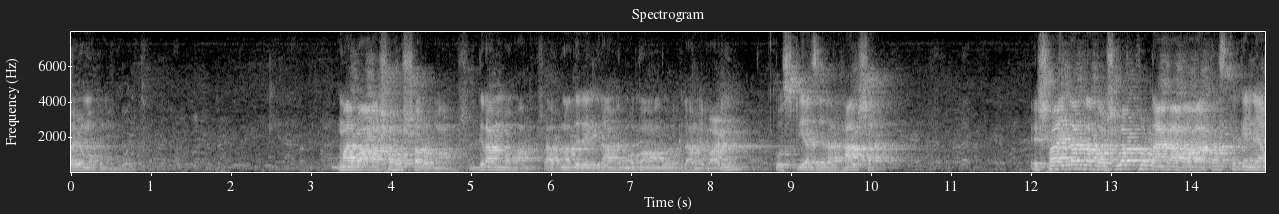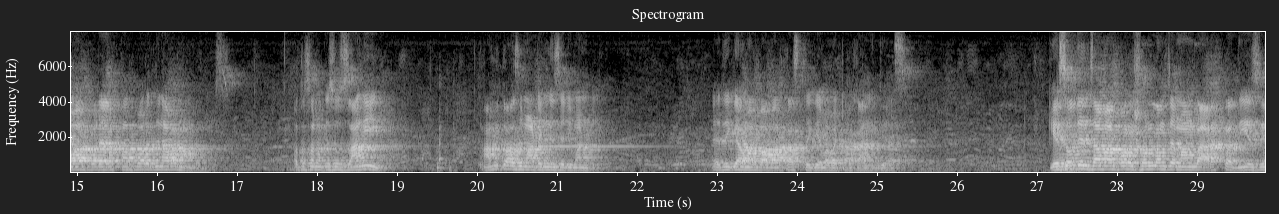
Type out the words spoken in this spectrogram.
ওই অমুক বলছে আমার বাবা সহজ সরল মানুষ, গ্রাম্য মানুষ। আপনাদের এই গ্রামের মতো আমাদের গ্রামে বাড়ি, কুষ্টিয়া জেলা হালসা। এই শয়তানরা দশ লক্ষ টাকা বাবার কাছ থেকে নেওয়ার পরে আবার তারপরের দিন আবার মামলা দিয়েছে। অথচ আমি কিছু জানি আমি তো আছি মাটির নিচে রিমান্ডে এদিকে আমার বাবার কাছ থেকে বাবা টাকা নিতে আছে। কিছুদিন যাবার পরে শুনলাম যে মামলা আর একটা দিয়েছে।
